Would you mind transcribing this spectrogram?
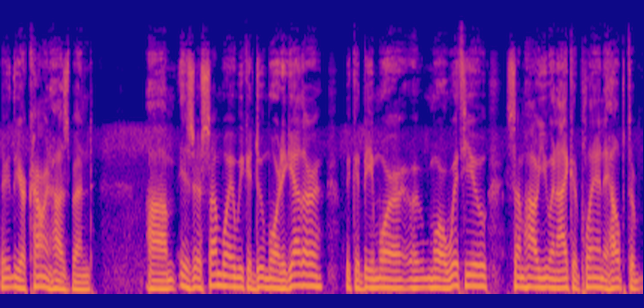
your current husband. Um, is there some way we could do more together? We could be more more with you. Somehow, you and I could plan to help to.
